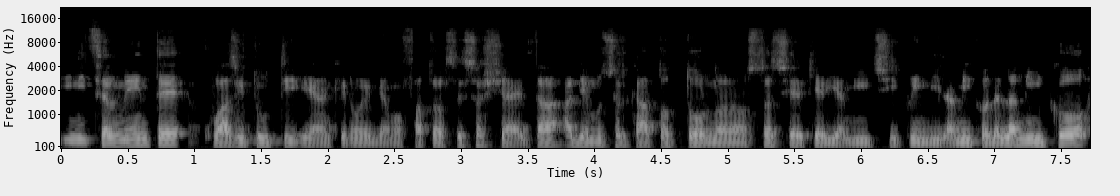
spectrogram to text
inizialmente quasi tutti, e anche noi abbiamo fatto la stessa scelta, abbiamo cercato attorno alla nostra cerchia di amici, quindi l'amico dell'amico,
